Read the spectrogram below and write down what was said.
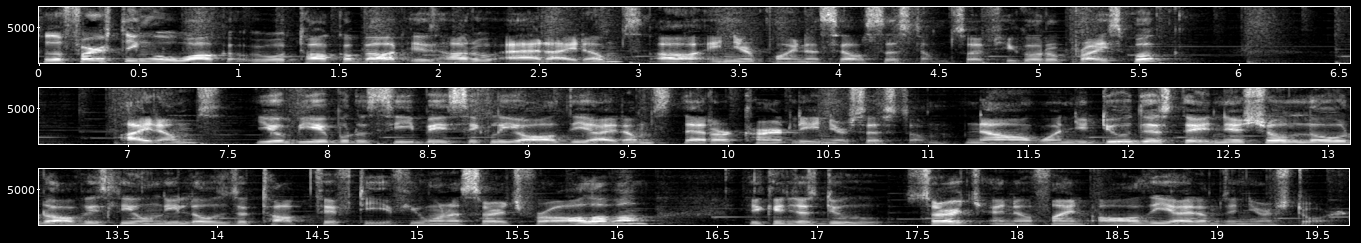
So the first thing we'll, walk, we'll talk about is how to add items uh, in your point of sale system. So if you go to Pricebook, items, you'll be able to see basically all the items that are currently in your system. Now, when you do this, the initial load obviously only loads the top 50. If you want to search for all of them, you can just do search and you'll find all the items in your store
